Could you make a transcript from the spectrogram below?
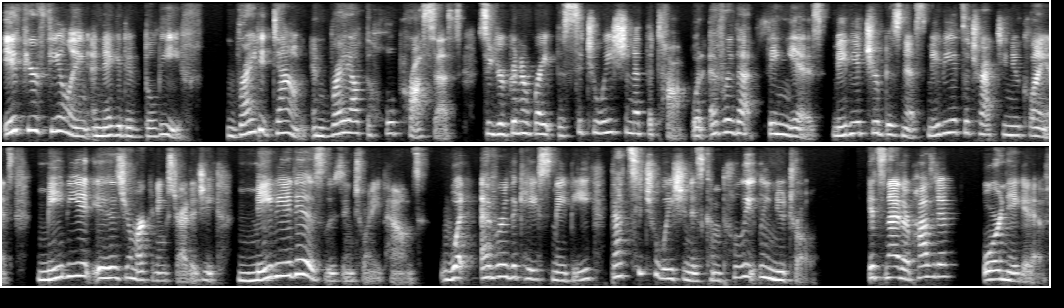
If you're feeling a negative belief, write it down and write out the whole process. So you're going to write the situation at the top, whatever that thing is. Maybe it's your business. Maybe it's attracting new clients. Maybe it is your marketing strategy. Maybe it is losing 20 pounds. Whatever the case may be, that situation is completely neutral. It's neither positive or negative.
